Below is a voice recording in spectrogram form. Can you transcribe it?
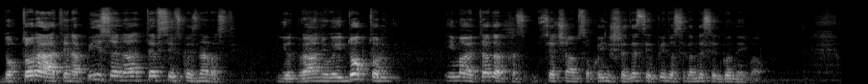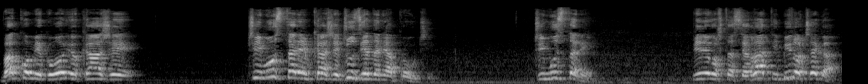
Doktorat je napisao na tefsirskoj znanosti. I odbranio ga. I doktor imao je tada, kad sjećam se, oko 65 do 70 godina imao. Vako mi je govorio, kaže, čim ustanem, kaže, džuz jedan ja proučim. Čim ustanem, prije nego što se vratim bilo čega.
